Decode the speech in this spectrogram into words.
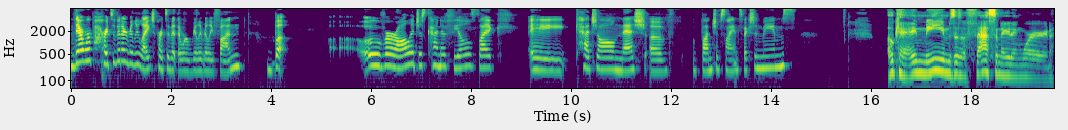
There were parts of it I really liked, parts of it that were really, really fun, but uh, overall, it just kind of feels like a catch all mesh of a bunch of science fiction memes. Okay, memes is a fascinating word.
